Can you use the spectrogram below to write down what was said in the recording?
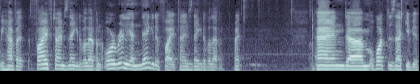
We have a 5 times negative 11, or really a negative 5 times negative 11, right? And um, what does that give you?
